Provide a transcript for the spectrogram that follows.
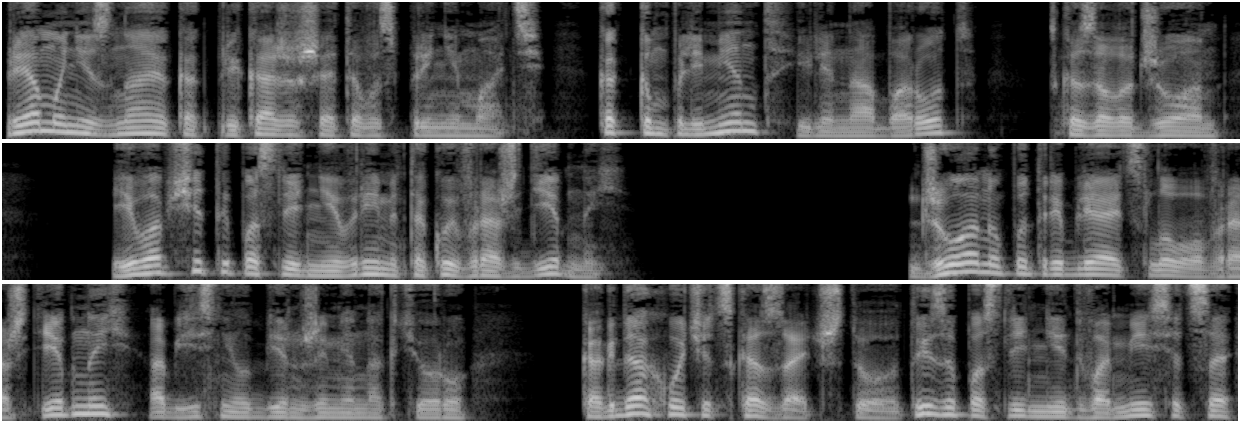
«Прямо не знаю, как прикажешь это воспринимать. Как комплимент или наоборот», — сказала Джоан. «И вообще ты последнее время такой враждебный». Джоан употребляет слово «враждебный», — объяснил Бенджамин актеру, — когда хочет сказать, что ты за последние два месяца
